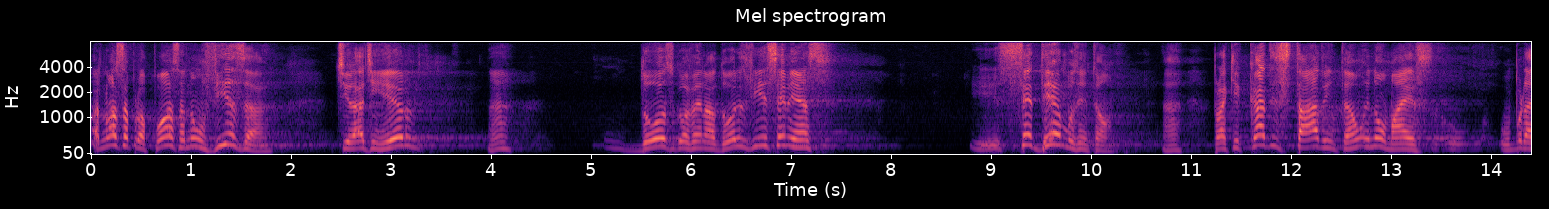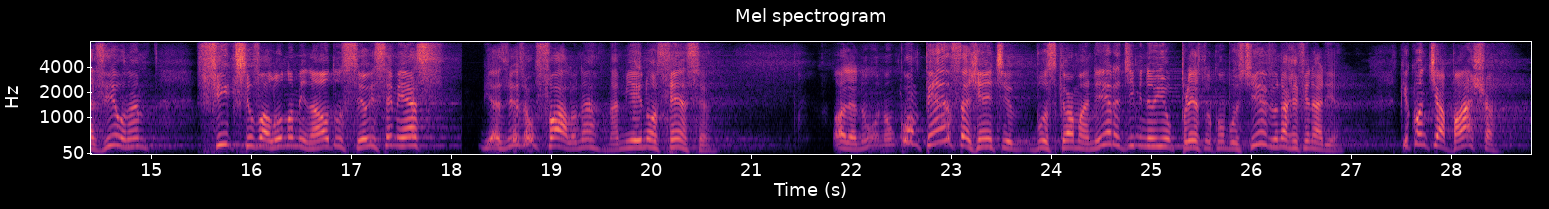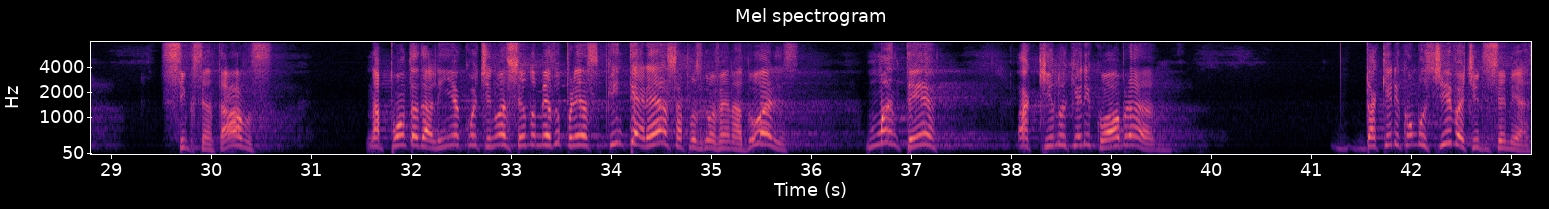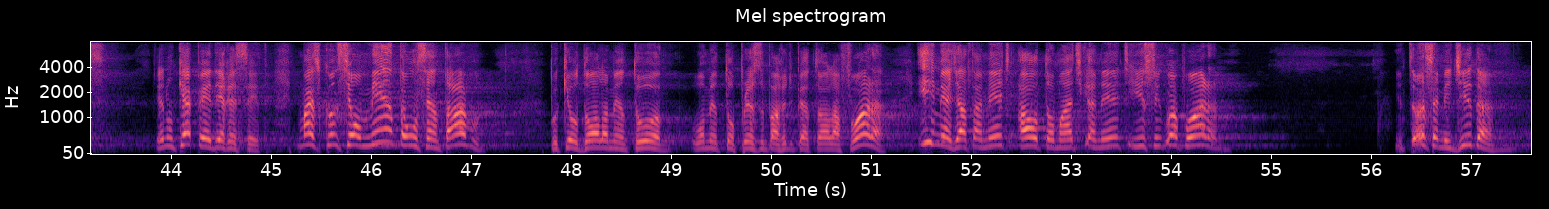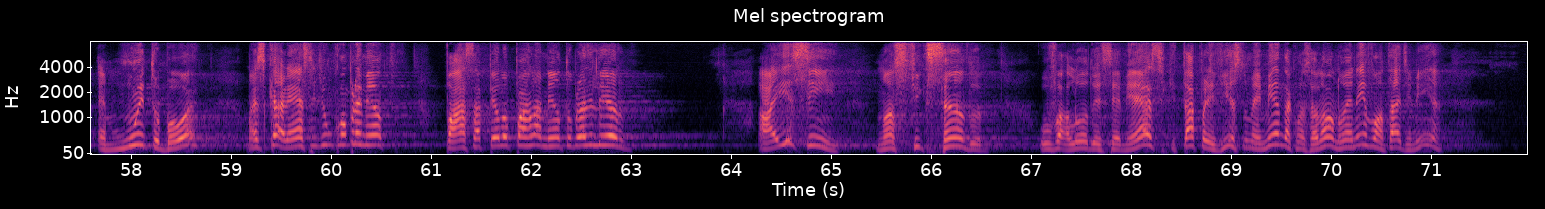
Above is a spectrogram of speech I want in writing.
A nossa proposta não visa tirar dinheiro né, dos governadores via ICMS. E cedemos, então, né, para que cada estado, então, e não mais o, o Brasil, né, fixe o valor nominal do seu ICMS. E às vezes eu falo, né, na minha inocência, olha, não, não compensa a gente buscar uma maneira de diminuir o preço do combustível na refinaria. Porque quando te abaixa cinco centavos, na ponta da linha continua sendo o mesmo preço. O que interessa para os governadores manter aquilo que ele cobra daquele combustível a título de ICMS. Ele não quer perder receita. Mas quando você aumenta um centavo, porque o dólar aumentou, aumentou o preço do barril de petróleo lá fora, imediatamente, automaticamente, isso incorpora. Então essa medida é muito boa, mas carece de um complemento. Passa pelo parlamento brasileiro. Aí sim, nós fixando o valor do ICMS, que está previsto numa emenda constitucional, não é nem vontade minha,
